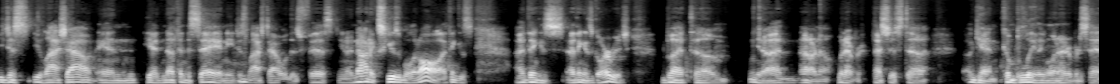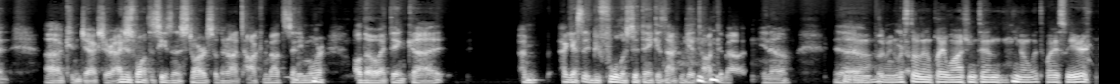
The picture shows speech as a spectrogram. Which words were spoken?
you just you lash out and he had nothing to say and he just lashed out with his fist. You know, not excusable at all. I think it's I think it's I think it's garbage. But um, you know, I, I don't know, whatever. That's just uh again completely 100% uh conjecture. I just want the season to start so they're not talking about this anymore. Although I think uh I'm I guess it'd be foolish to think it's not going to get talked about, you know. Uh, yeah, but I mean, we're still going to play Washington, you know, what twice a year.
